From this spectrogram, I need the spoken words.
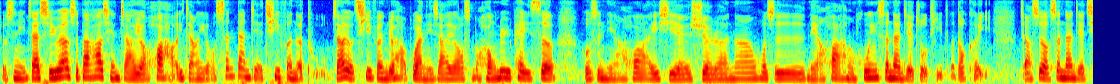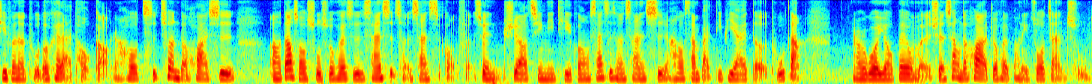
就是你在十一月二十八号前，只要有画好一张有圣诞节气氛的图，只要有气氛就好。不管你是要用什么红绿配色，或是你要画一些雪人啊，或是你要画很呼应圣诞节主题的，都可以。只要是有圣诞节气氛的图，都可以来投稿。然后尺寸的话是，呃，到时候输出会是三十乘三十公分，所以需要请你提供三十乘三十，然后三百 DPI 的图档。那如果有被我们选上的话，就会帮你做展出。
